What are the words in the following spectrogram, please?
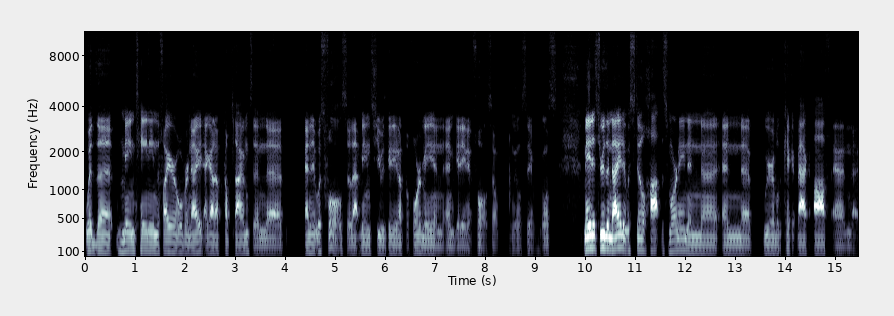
with the maintaining the fire overnight. I got up a couple times and uh, and it was full. So that means she was getting up before me and and getting it full. So we'll see. We'll made it through the night. It was still hot this morning, and uh, and uh, we were able to kick it back off and uh,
